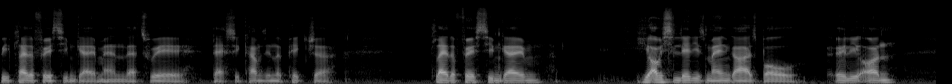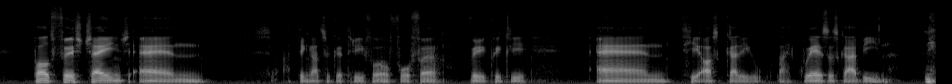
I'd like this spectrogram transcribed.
we played a first team game, and that's where Dassie comes in the picture. Played a first team game. He obviously led his main guys bowl early on, bowled first change, and I think I took a three for four for very quickly. And he asked Gully, like, where's this guy been?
